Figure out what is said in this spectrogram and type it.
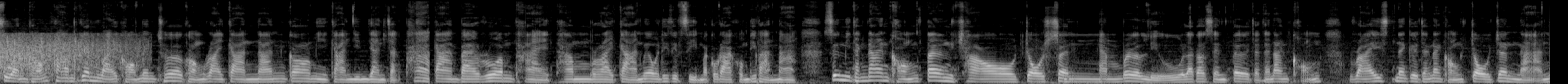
ส่วนของความเคลื่อนไหวของเมนเทอร์ของรายการนั้น ก็มีการยืนยันจากภาพการไปร่วมถ่ายทำรายการเมื่อวันที่ 14 มกราคมที่ผ่านมา ซึ่งมีทางด้านของเติ้งชาวโจเซนแอมเบอร์หลิว แล้วก็เซนเตอร์จากทางด้านของไรซ์นั่นคือทางด้านของโจเจิ้นหนาน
